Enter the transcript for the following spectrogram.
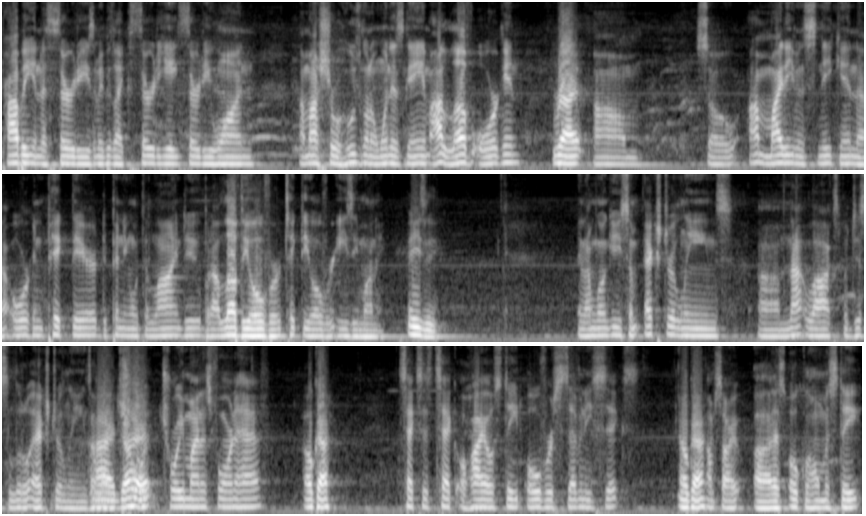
probably in the 30s, maybe like 38 31. I'm not sure who's going to win this game. I love Oregon. right. Um, so I might even sneak in an Oregon pick there, depending on what the line do. But I love the over. Take the over, easy money. Easy. And I'm going to give you some extra leans, um, not locks, but just a little extra leans. I All like right, go Troy, ahead. Troy minus four and a half. Okay. Texas Tech, Ohio State over 76. Okay. I'm sorry, uh, that's Oklahoma State.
